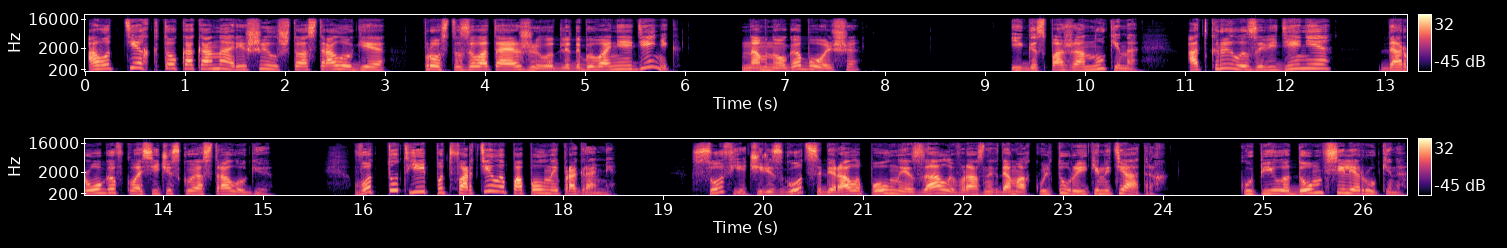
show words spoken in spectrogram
А вот тех, кто, как она, решил, что астрология — просто золотая жила для добывания денег, намного больше. И госпожа Нукина открыла заведение «Дорога в классическую астрологию». Вот тут ей подфартило по полной программе. Софья через год собирала полные залы в разных домах культуры и кинотеатрах. Купила дом в селе Рукино,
